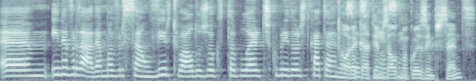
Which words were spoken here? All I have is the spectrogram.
Um, e na verdade é uma versão virtual do jogo de tabuleiro Descobridores de Catan. Ora, cá temos conhecem. alguma coisa interessante.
